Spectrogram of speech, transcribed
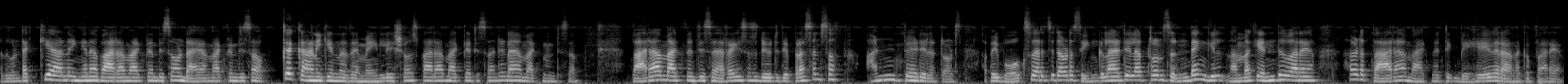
അതുകൊണ്ടൊക്കെയാണ് ഇങ്ങനെ പാരാമാഗ്നറ്റിസം ഡയാമാഗ്നറ്റിസം ഒക്കെ കാണിക്കുന്നത്. Mainly shows paramagnetism and diamagnetism paramagnetism arises due to the presence of unpaired electrons അപ്പോൾ ഈ ബോക്സ് വരച്ചിട്ട് അവിടെ സിംഗിളായിട്ട് ഇലക്ട്രോൺസ് ഉണ്ടെങ്കിൽ നമുക്ക് എന്ത് പറയാം? അവിടെ പാരാമാഗ്നറ്റിക് ബിഹേവിയർ ആണെന്നൊക്കെ പറയാം.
